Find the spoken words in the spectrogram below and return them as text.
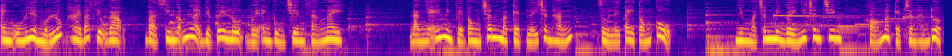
Anh uống liền một lúc hai bát rượu gạo và suy ngẫm lại việc gây lộn với anh vùng trên sáng nay. Đáng nhẽ mình phải vòng chân mà kẹp lấy chân hắn, rồi lấy tay tóm cổ. Nhưng mà chân mình gầy như chân chim, khó mà kẹp chân hắn được.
